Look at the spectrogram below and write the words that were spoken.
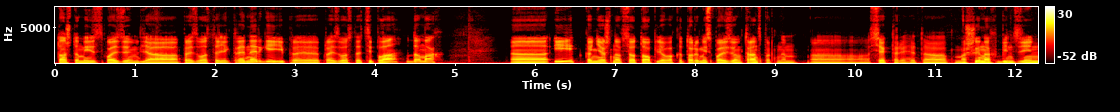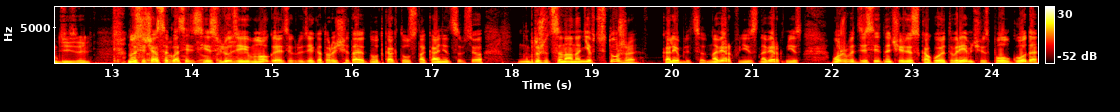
то, что мы используем для производства электроэнергии и производства тепла в домах. Э, и, конечно, все топливо, которое мы используем в транспортном э, секторе. Это в машинах, бензин, дизель. Но сейчас, согласитесь, есть люди, и много этих людей, которые считают, ну вот как-то устаканится все, ну, потому что цена на нефть тоже колеблется. Наверх-вниз, наверх-вниз. Может быть, действительно, через какое-то время, через полгода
